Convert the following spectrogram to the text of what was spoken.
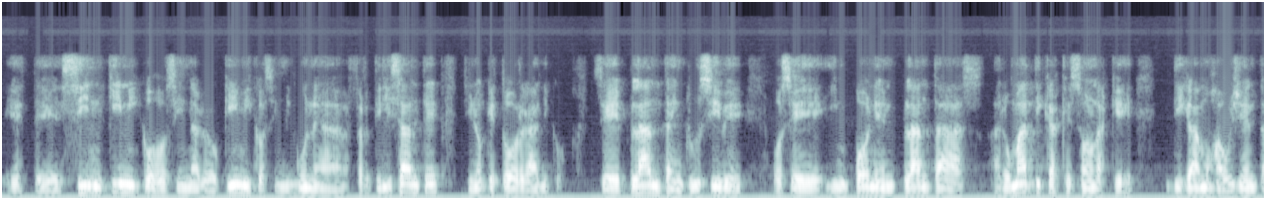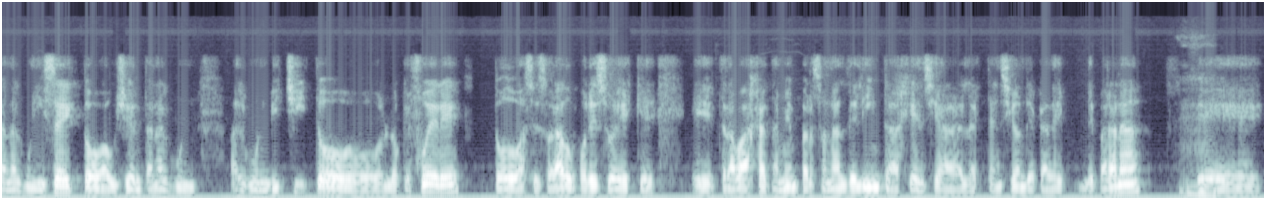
este, sin químicos o sin agroquímicos, sin ninguna fertilizante, sino que es todo orgánico. Se planta inclusive o se imponen plantas aromáticas que son las que, digamos, ahuyentan algún insecto, ahuyentan algún, algún bichito o lo que fuere, todo asesorado, por eso es que eh, trabaja también personal del INTA, agencia la extensión de acá de, Paraná, eh,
